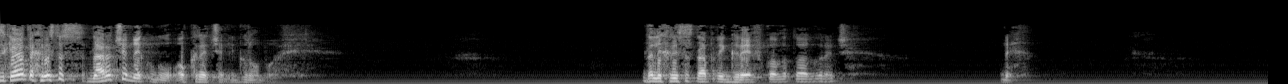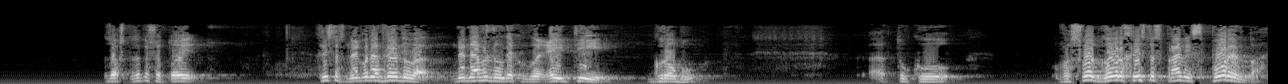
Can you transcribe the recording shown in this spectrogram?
Секавате, Христос нарече некого окречени гробови. Дали Христос направи греф кога тоа го рече? Не. Зошто? Зато што тој Христос не го навредува, не навредил некого еј ти гробу, туку во својот говор Христос прави споредба.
